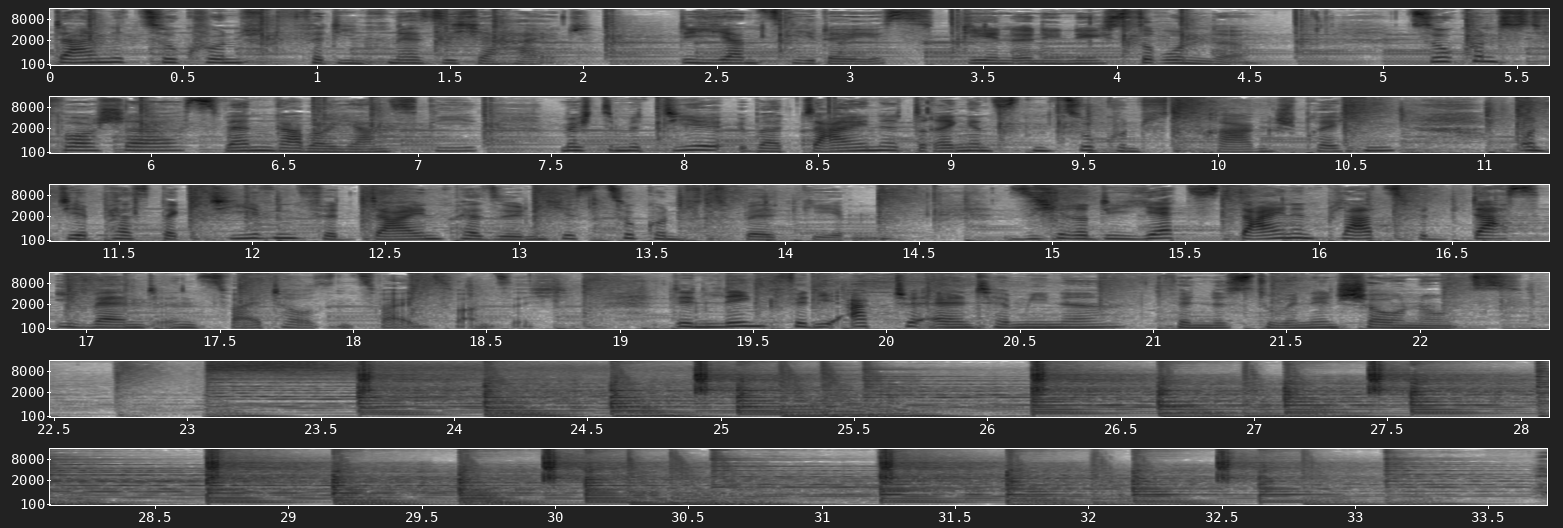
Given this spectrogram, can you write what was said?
Deine Zukunft verdient mehr Sicherheit. Die Jansky Days gehen in die nächste Runde. Zukunftsforscher Sven Gaborjanski möchte mit dir über deine drängendsten Zukunftsfragen sprechen und dir Perspektiven für dein persönliches Zukunftsbild geben. Sichere dir jetzt deinen Platz für das Event in 2022. Den Link für die aktuellen Termine findest du in den Show Notes.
